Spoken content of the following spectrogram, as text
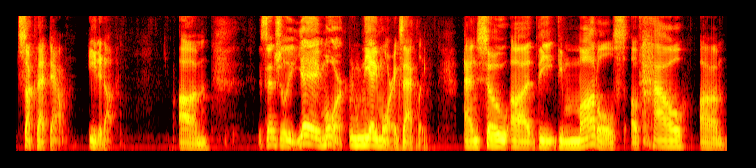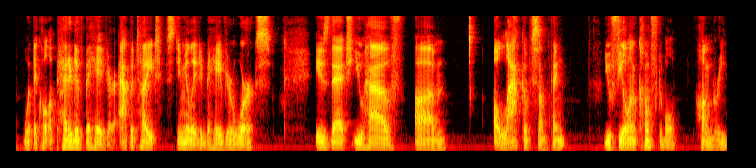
suck that down, eat it up. Um, Essentially, yay, more. Yay, more exactly. And so uh, the the models of how um, what they call appetitive behavior, appetite stimulated behavior works, is that you have um, a lack of something, you feel uncomfortable, hungry,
